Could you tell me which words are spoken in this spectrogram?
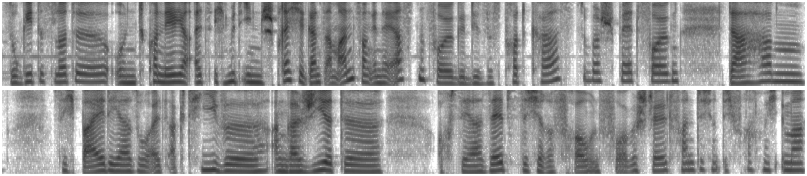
So geht es Lotte und Cornelia, als ich mit ihnen spreche, ganz am Anfang in der ersten Folge dieses Podcasts über Spätfolgen. Da haben sich beide ja so als aktive, engagierte, auch sehr selbstsichere Frauen vorgestellt, fand ich. Und ich frage mich immer,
